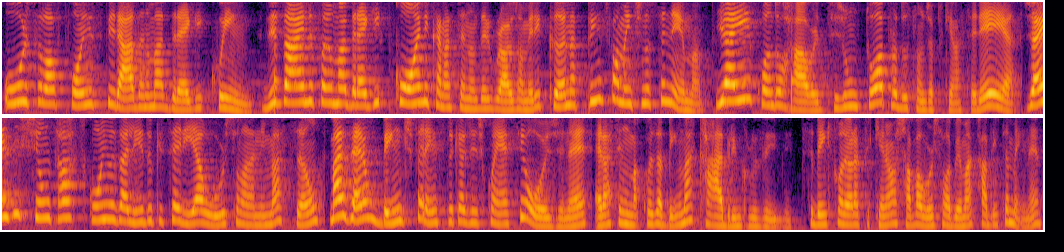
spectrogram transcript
Úrsula foi inspirada numa drag queen. Divine foi uma drag icônica na cena underground americana, principalmente no cinema. E aí, quando Howard se juntou à produção de A Pequena Sereia, já existiam uns rascunhos ali do que seria a Úrsula na animação, mas eram bem diferentes do que a gente conhece hoje, né? Era assim, uma coisa bem macabra, inclusive. Se bem que quando eu era pequena eu achava a Úrsula bem macabra também, né?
